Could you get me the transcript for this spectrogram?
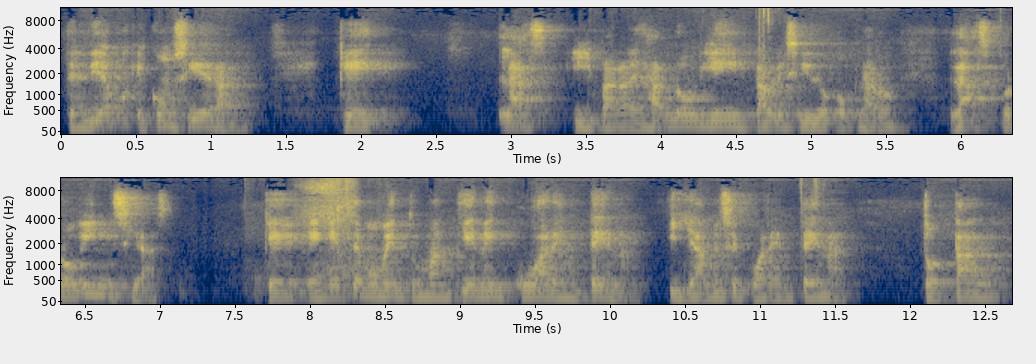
tendríamos que considerar que las, y para dejarlo bien establecido o claro, las provincias que en este momento mantienen cuarentena, y llámese cuarentena total,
